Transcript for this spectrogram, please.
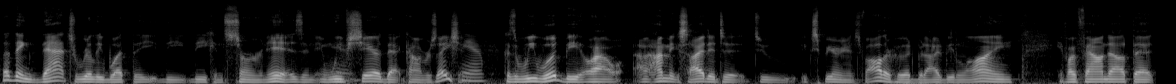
So I think that's really what the the, the concern is, and, and we've shared that conversation Yeah. because we would be oh, wow I- i'm excited to to experience fatherhood but i'd be lying if i found out that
